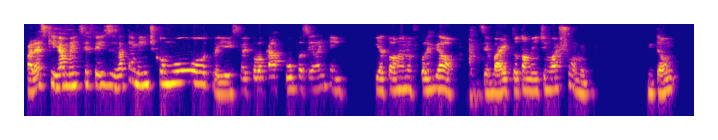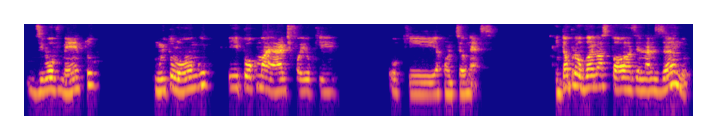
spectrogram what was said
parece que realmente você fez exatamente como outra. E aí você vai colocar a culpa, sei lá em quem. E a torre não ficou legal. Você vai totalmente no achômetro. Então, desenvolvimento muito longo e pouco maior foi o que, o que aconteceu nessa. Então, provando as torres e analisando,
